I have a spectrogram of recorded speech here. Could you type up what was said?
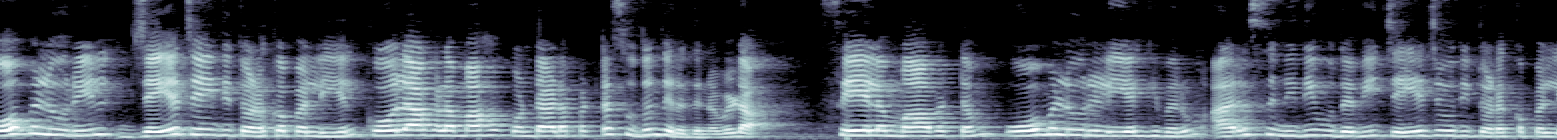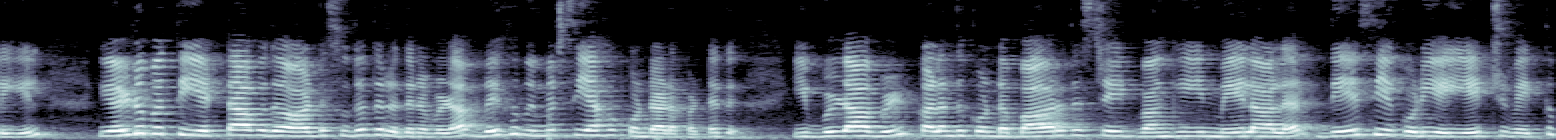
கோமலூரில் ஜெய ஜெயந்தி தொடக்கப்பள்ளியில் கோலாகலமாக கொண்டாடப்பட்ட சுதந்திர தின விழா. சேலம் மாவட்டம் ஓமலூரில் இயங்கி வரும் அரசு நிதி உதவி ஜெயஜோதி தொடக்கப்பள்ளியில் எழுபத்தி எட்டாவது ஆண்டு சுதந்திர தின விழா வெகு விமர்சையாக கொண்டாடப்பட்டது. இவ்விழாவில் கலந்து கொண்ட பாரத ஸ்டேட் வங்கியின் மேலாளர் தேசிய கொடியை ஏற்றி வைத்து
